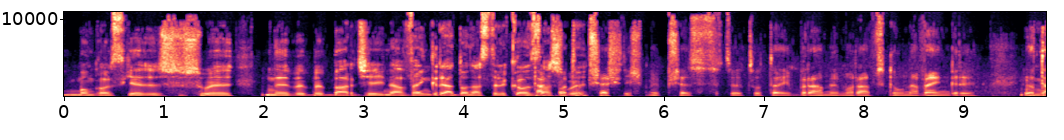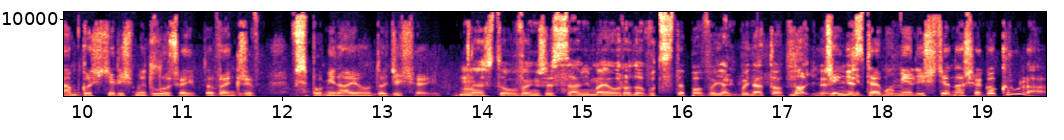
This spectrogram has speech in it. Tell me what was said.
mongolskie szły bardziej na Węgry, a do nas tylko Tak, zaszły. potem przeszliśmy przez tu- tutaj bramę morawską na Węgry. No, tam gościliśmy dłużej, to Węgrzy wspominają do dzisiaj. Zresztą Węgrzy sami mają rodowód stepowy, jakby na to No, y, dzięki nie... temu mieliście naszego króla.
